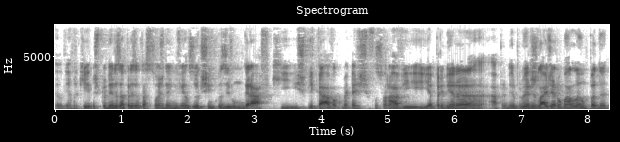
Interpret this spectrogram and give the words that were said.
Eu lembro que nas primeiras apresentações da Inventos eu tinha inclusive um gráfico que explicava como é que a gente funcionava e, e a primeira, a primeira, o primeiro slide era uma lâmpada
